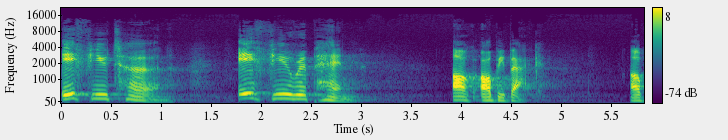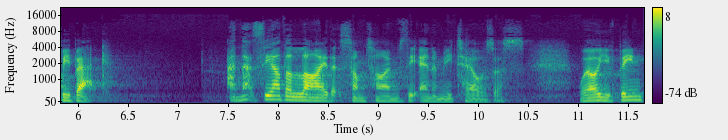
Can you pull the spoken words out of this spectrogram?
if you turn, if you repent, I'll, I'll be back. I'll be back. And that's the other lie that sometimes the enemy tells us. Well, you've been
